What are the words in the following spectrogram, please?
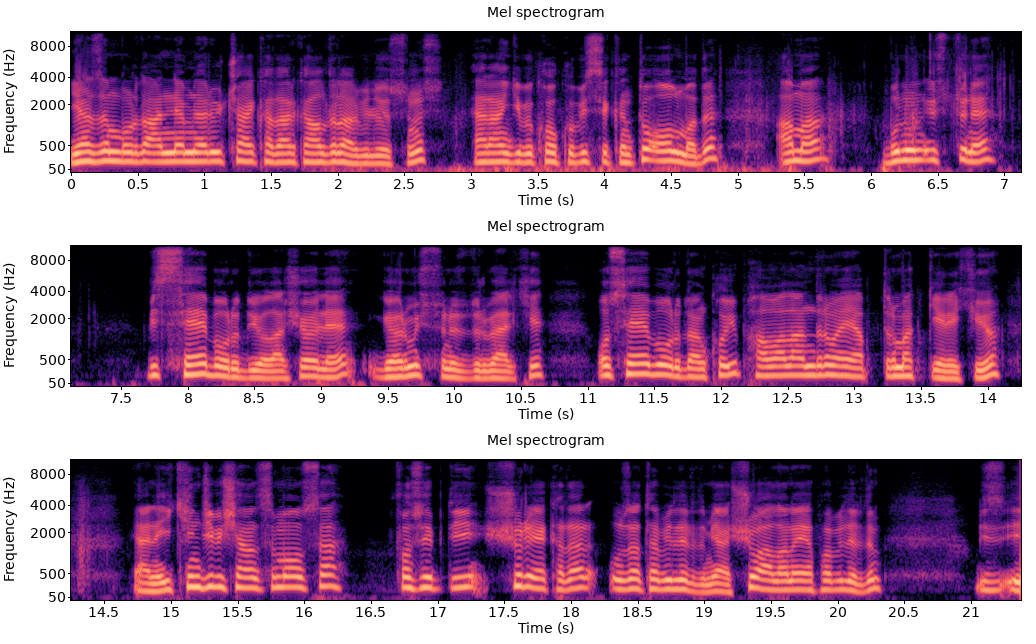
Yazın burada annemler 3 ay kadar kaldılar biliyorsunuz. Herhangi bir koku bir sıkıntı olmadı. Ama bunun üstüne bir S boru diyorlar. Şöyle görmüşsünüzdür belki. O S borudan koyup havalandırma yaptırmak gerekiyor. Yani ikinci bir şansım olsa foseptiği şuraya kadar uzatabilirdim. Yani şu alana yapabilirdim. Biz e,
